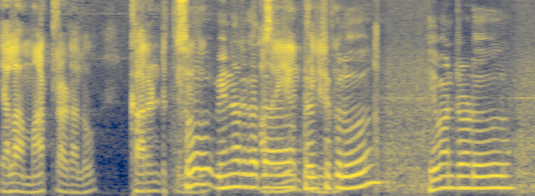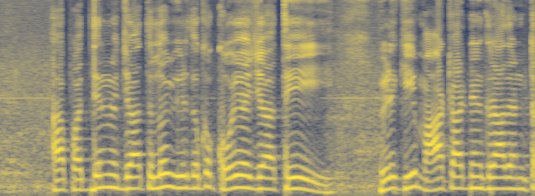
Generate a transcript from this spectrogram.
ఎలా మాట్లాడాలో కరెంటు సో విన్నారు కదా. ప్రేక్షకులు? ఏమంటున్నాడు? ఆ పద్దెనిమిది జాతుల్లో వీడిది ఒక కోయ జాతి. వీడికి మాట్లాడడానికి రాదంట?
